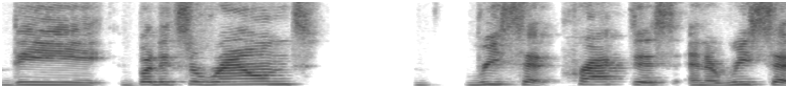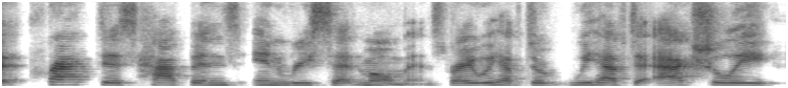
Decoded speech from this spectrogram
the but it's around reset practice and a reset practice happens in reset moments right we have to we have to actually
